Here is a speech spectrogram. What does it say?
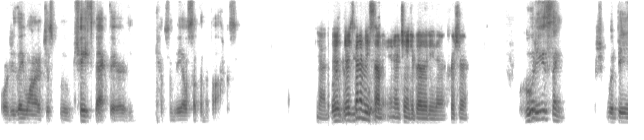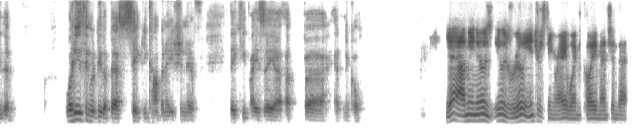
or do they want to just move Chase back there and have somebody else up in the box? Yeah, there, there's going to be some interchangeability there for sure. Who do you think would be the what do you think would be the best safety combination if they keep Isaiah up uh, at nickel? Yeah, I mean it was it was really interesting, right? When Clay mentioned that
